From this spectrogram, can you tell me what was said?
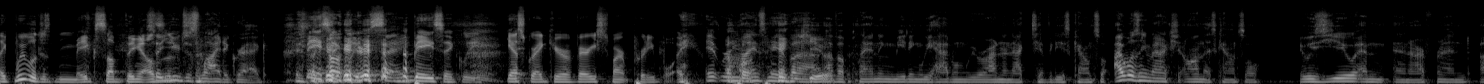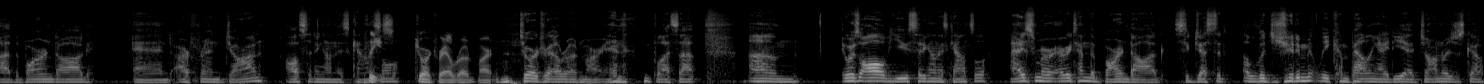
Like we will just make something else. So you just lie to Greg. Basically what you're saying? basically yes, Greg, you're a very smart, pretty boy. It reminds me of a, you. of a planning meeting we had when we were on an activities council. I wasn't even actually on this council. It was you and, and our friend, uh, the barn dog, and our friend John, all sitting on this council. Please, George Railroad Martin. George Railroad Martin, bless up. Um, it was all of you sitting on this council. I just remember every time the barn dog suggested a legitimately compelling idea, John would just go,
